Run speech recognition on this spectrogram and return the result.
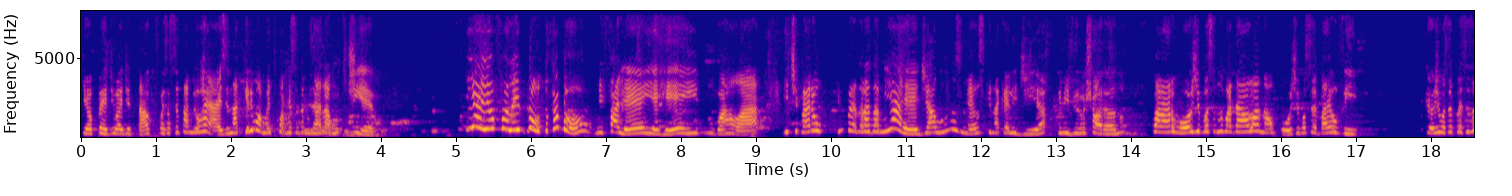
que eu perdi o edital, que foi 60 mil reais. E naquele momento, para mim, 60 mil era muito dinheiro. E aí eu falei, pronto, acabou. Me falhei, errei, não vai rolar. E tiveram empreendedoras da minha rede, alunos meus, que naquele dia, que me viram chorando, falaram, hoje você não vai dar aula não, hoje você vai ouvir. Porque hoje você precisa,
